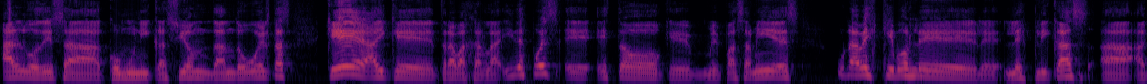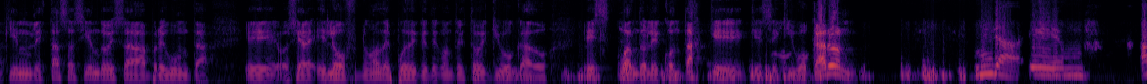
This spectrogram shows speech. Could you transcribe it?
algo de esa comunicación dando vueltas que hay que trabajarla. Y después, eh, esto que me pasa a mí es, una vez que vos le, le, explicás a, quien le estás haciendo esa pregunta, eh, o sea, el off, ¿no? Después de que te contestó equivocado, ¿es cuando le contás que, que se equivocaron? Mira, em, a,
